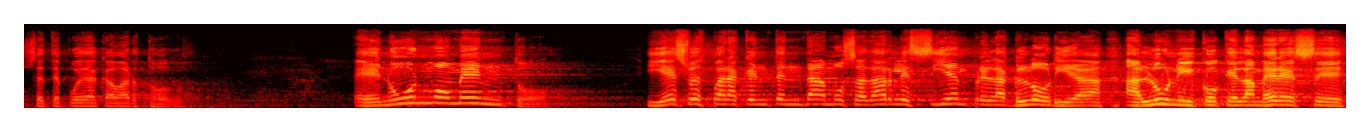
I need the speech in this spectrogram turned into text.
se te puede acabar todo. En un momento. Y eso es para que entendamos a darle siempre la gloria al único que la merece,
